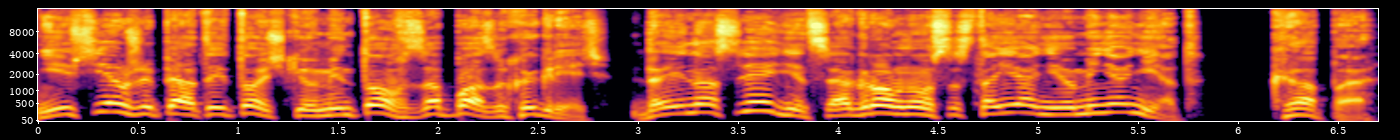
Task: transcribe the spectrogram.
Не всем же пятые точки у ментов за пазухой греть. Да и наследницы огромного состояния у меня нет. Капа,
